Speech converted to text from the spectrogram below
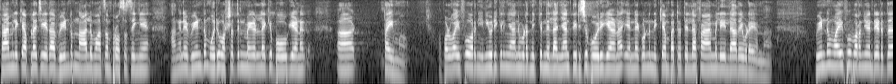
ഫാമിലിക്ക് അപ്ലൈ ചെയ്താൽ വീണ്ടും നാല് മാസം പ്രോസസ്സിങ് അങ്ങനെ വീണ്ടും ഒരു വർഷത്തിന് മുകളിലേക്ക് പോവുകയാണ് ടൈം അപ്പോൾ വൈഫ് പറഞ്ഞു ഇനി ഒരിക്കലും ഞാൻ ഇവിടെ നിൽക്കുന്നില്ല. ഞാൻ തിരിച്ചു പോരുകയാണ്. എന്നെ കൊണ്ട് നിൽക്കാൻ പറ്റത്തില്ല. ഫാമിലി ഇല്ലാതെ ഇവിടെ എന്ന്. വീണ്ടും വൈഫ് പറഞ്ഞു എന്റെ അടുത്ത്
